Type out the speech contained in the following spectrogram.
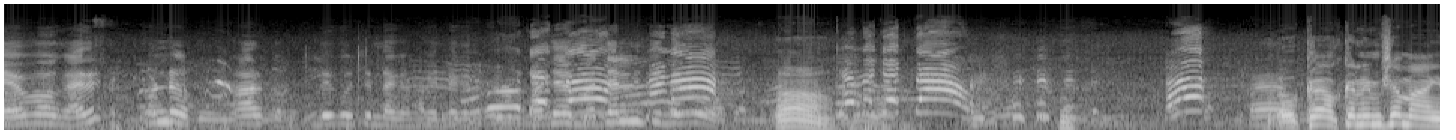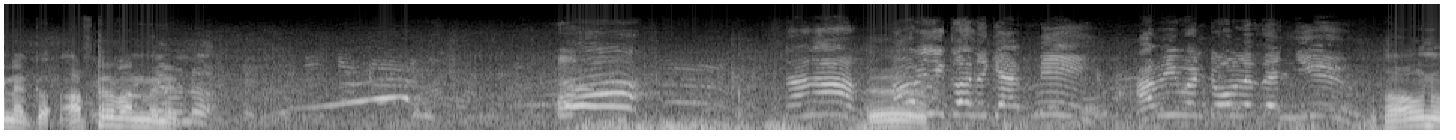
ఏమో కానీ ఉండు ఆడుకో దిగు చిన్నగా వెళ్ళగా మధ్య మధ్యలో నుంచి దిగు ఆ. Can I get down? huh? ఒక్క ఒక్క నిమిషం ఆగినాకు ఆఫ్టర్ వన్ మినిట్ ఉండు Nana, Uh. అవును.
